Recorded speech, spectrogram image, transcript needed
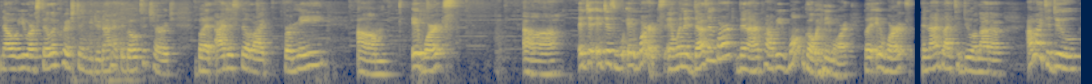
No, you are still a Christian. You do not have to go to church. But I just feel like for me, um, it works. Uh, it, it just, it works. And when it doesn't work, then I probably won't go anymore. But it works. And I'd like to do a lot of, I like to do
